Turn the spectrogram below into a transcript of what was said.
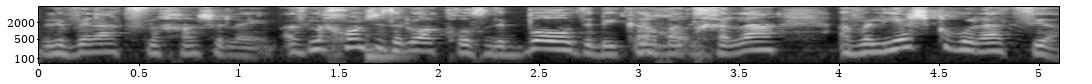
לבין ההצלחה שלהן. אז נכון שזה לא across the board, זה בעיקר נכון. בהתחלה, אבל יש קורלציה.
